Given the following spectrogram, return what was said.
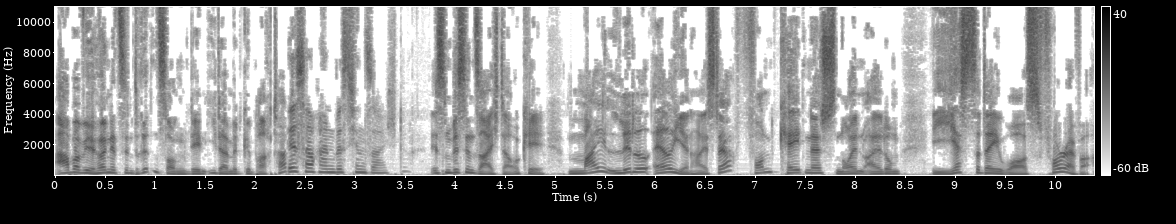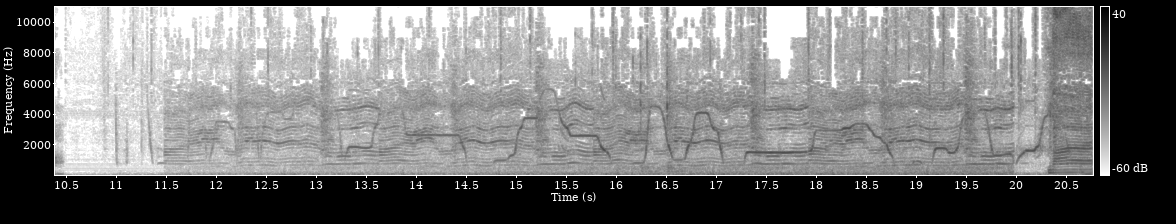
Aber wir hören jetzt den dritten Song, den Ida mitgebracht hat. Ist auch ein bisschen seichter. Ist ein bisschen seichter, okay. My Little Alien heißt er, von Kate Nashs neuem Album Yesterday Was Forever. My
